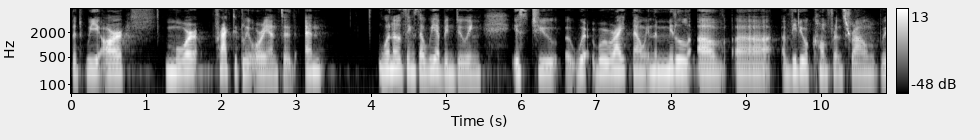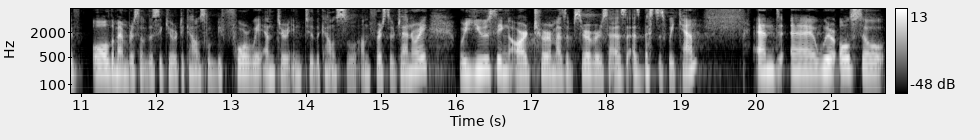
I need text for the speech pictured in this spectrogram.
but we are more practically oriented. And one of the things that we have been doing is to uh, we're, we're, right now in the middle of uh, a video conference round with all the members of the security council before we enter into the council on 1st of january. We're using our term as observers as, as best as we can. And uh, we're also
